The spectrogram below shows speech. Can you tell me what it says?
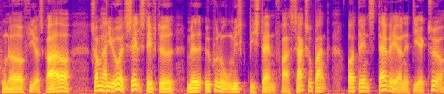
180 grader, som han i øvrigt selv stiftede med økonomisk bistand fra Saxo Bank og dens daværende direktør,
